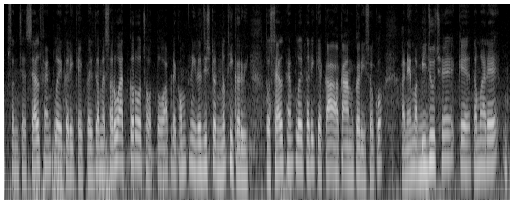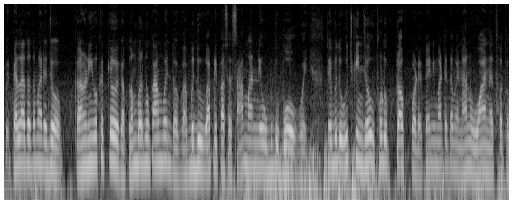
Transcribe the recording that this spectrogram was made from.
ઓપ્શન છે સેલ્ફ એમ્પ્લોય તરીકે પછી તમે શરૂઆત કરો છો તો આપણે કંપની રજિસ્ટર નથી કરવી, તો સેલ્ફ એમ્પ્લોય તરીકે કામ કરી શકો. અને એમાં બીજું છે કે તમારે, પહેલાં તો તમારે જો ઘણી વખત કેવું હોય કે પ્લમ્બરનું કામ હોય ને તો બધું આપણી પાસે સામાન ને એવું બધું બહુ હોય, તો એ બધું ઉચકીને જવું થોડુંક ટફ પડે. તો એની માટે તમે નાનું વાન અથવા તો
